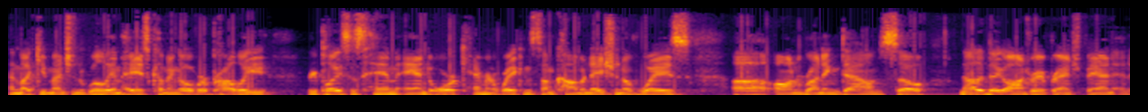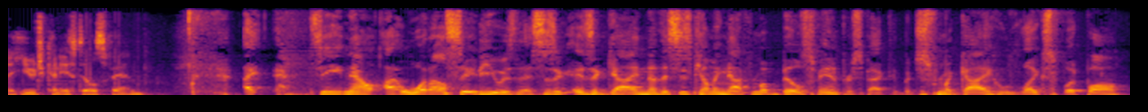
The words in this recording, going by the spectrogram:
And like you mentioned, William Hayes coming over probably replaces him and or Cameron Wake in some combination of ways uh, on running down. So not a big Andre Branch fan and a huge Kenny Stills fan. I see now. I, what I'll say to you is this: as a, as a guy, now this is coming not from a Bills fan perspective, but just from a guy who likes football.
